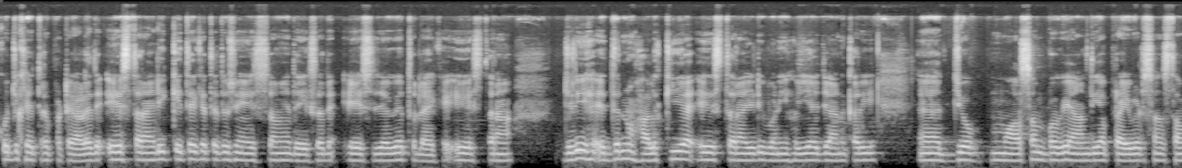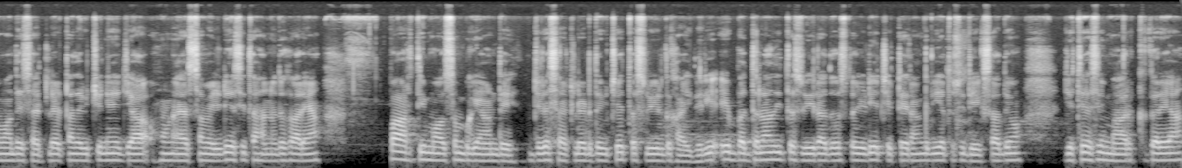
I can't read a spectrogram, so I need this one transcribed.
ਕੁਝ ਖੇਤਰ ਪਟਿਆਲੇ ਦੇ। ਇਸ ਤਰ੍ਹਾਂ ਜਿਹੜੀ ਕਿਤੇ ਕਿਤੇ ਤੁਸੀਂ ਇਸ ਸਮੇਂ ਦੇਖ ਸਕਦੇ ਇਸ ਜਗ੍ਹਾ ਤੋਂ ਲੈ ਕੇ ਇਸ ਤਰ੍ਹਾਂ ਜਿਹੜੀ ਇੱਧਰ ਨੂੰ ਹਲਕੀ ਹੈ, ਇਸ ਤਰ੍ਹਾਂ ਜਿਹੜੀ ਬਣੀ ਹੋਈ ਹੈ। ਜਾਣਕਾਰੀ ਜੋ ਮੌਸਮ ਵਿਗਿਆਨ ਦੀਆਂ ਪ੍ਰਾਈਵੇਟ ਸੰਸਥਾਵਾਂ ਦੇ ਸੈਟੇਲਾਈਟਾਂ ਦੇ ਵਿੱਚ ਨੇ ਜਾਂ ਹੁਣ ਇਸ ਸਮੇਂ ਜਿਹੜੀ ਅਸੀਂ ਤੁਹਾਨੂੰ ਦਿਖਾ ਰਹੇ ਹਾਂ ਭਾਰਤੀ ਮੌਸਮ ਵਿਗਿਆਨ ਦੇ ਜਿਹੜੇ ਸੈਟੇਲਾਈਟ ਦੇ ਵਿੱਚ ਇਹ ਤਸਵੀਰ ਦਿਖਾਈ ਦੇ ਰਹੀ ਹੈ। ਇਹ ਬੱਦਲਾਂ ਦੀ ਤਸਵੀਰ ਆ ਦੋਸਤੋ, ਜਿਹੜੀ ਚਿੱਟੇ ਰੰਗ ਦੀ ਹੈ ਤੁਸੀਂ ਦੇਖ ਸਕਦੇ ਹੋ, ਜਿੱਥੇ ਅਸੀਂ ਮਾਰਕ ਕਰਿਆ।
